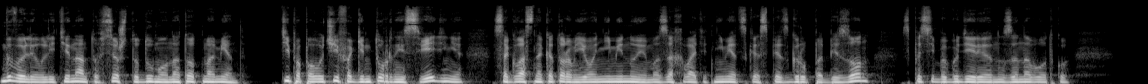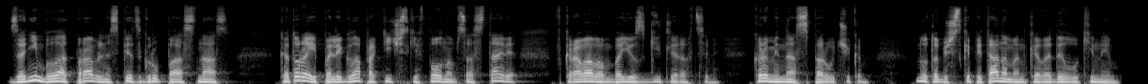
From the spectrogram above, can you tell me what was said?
вывалил лейтенанту все, что думал на тот момент. Типа получив агентурные сведения, согласно которым его неминуемо захватит немецкая спецгруппа «Бизон», спасибо Гудериану за наводку, за ним была отправлена спецгруппа «Оснас», которая и полегла практически в полном составе в кровавом бою с гитлеровцами, кроме нас с поручиком, ну, то бишь с капитаном НКВД Лукиным.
